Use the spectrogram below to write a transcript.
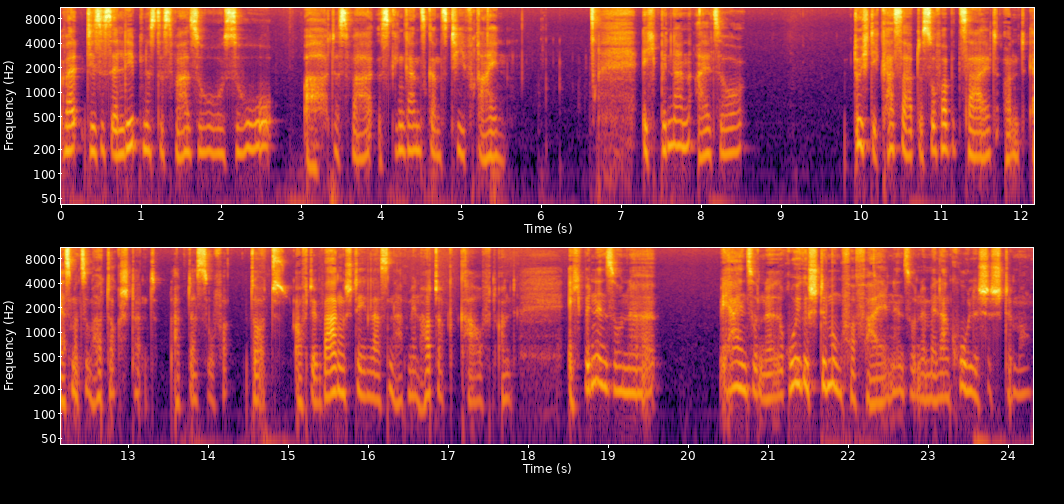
Weil dieses Erlebnis, das war so, so, oh, das war, es ging ganz, ganz tief rein. Ich bin dann also durch die Kasse, habe das Sofa bezahlt und erstmal zum Hotdog-Stand, habe das Sofa dort auf dem Wagen stehen lassen, habe mir einen Hotdog gekauft und ich bin in so eine ja, in so eine ruhige Stimmung verfallen, in so eine melancholische Stimmung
